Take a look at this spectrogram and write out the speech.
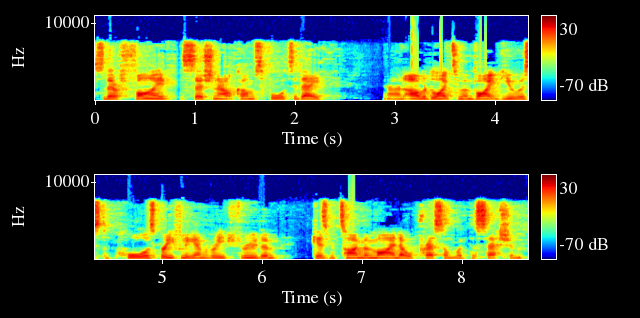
so there are five session outcomes for today. And I would like to invite viewers to pause briefly and read through them because with time in mind, I will press on with the session.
